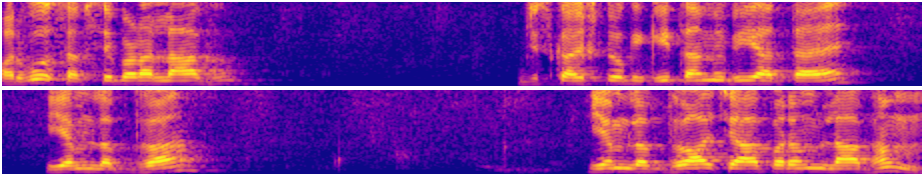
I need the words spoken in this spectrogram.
और वो सबसे बड़ा लाभ, जिसका श्लोक गीता में भी आता है, यम लब्ध्वा यम लब्ध्वा चापरम लाभम,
